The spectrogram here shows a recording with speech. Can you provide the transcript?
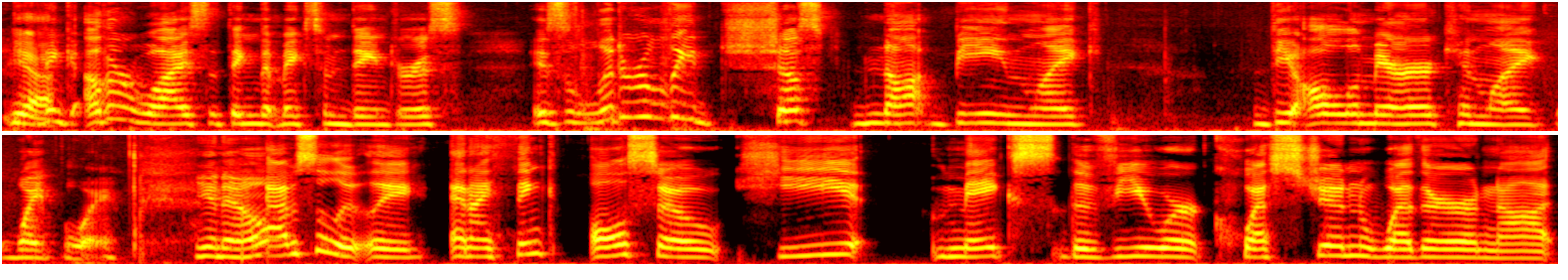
Yeah. I think otherwise the thing that makes him dangerous is literally just not being like the all American like white boy. You know? Absolutely. And I think also he makes the viewer question whether or not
